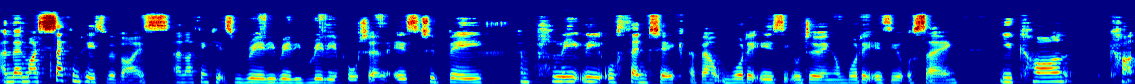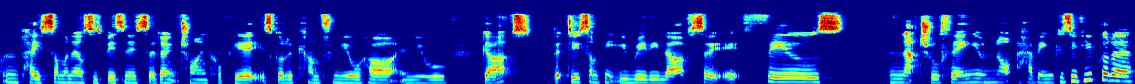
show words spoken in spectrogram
and then my second piece of advice and i think it's really really really important is to be completely authentic about what it is that you're doing and what it is that you're saying you can't cut and paste someone else's business so don't try and copy it it's got to come from your heart and your gut, but do something you really love. So it feels a natural thing. You're not having, because if you've got to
